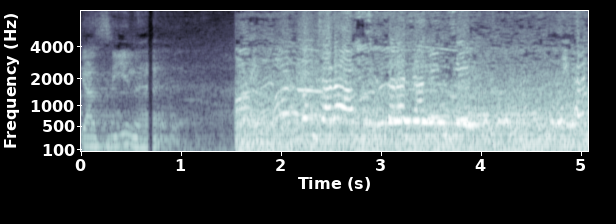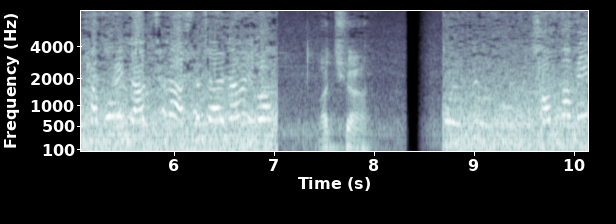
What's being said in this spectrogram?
क्या सीन है এবং যারা আসছেন তারা জানেন যে এখানে ঠাকুরের ডাক ছাড়া আসা যায় না এবং अच्छा সঙ্গমে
